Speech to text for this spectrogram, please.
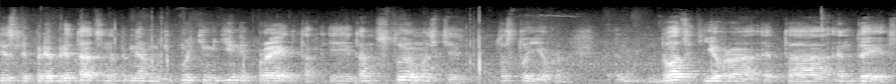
Если приобретается, например, мульти- мультимедийный проектор, и там в стоимости за 100 евро, 20 евро это НДС,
